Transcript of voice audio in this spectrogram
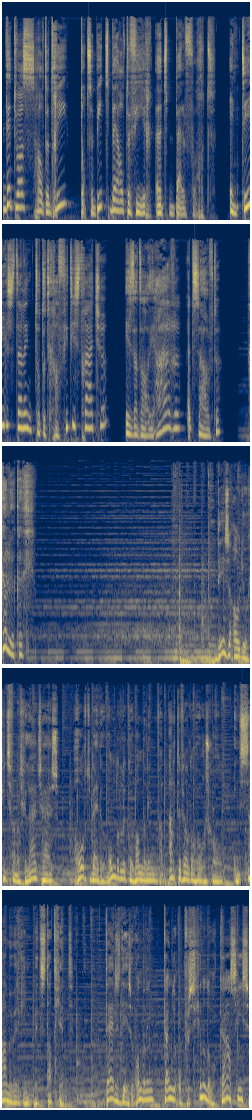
dit was halte 3 tot ze biedt bij halte 4 uit Belfort. In tegenstelling tot het graffiti-straatje is dat al jaren hetzelfde. Gelukkig. Deze audiogids van het Geluidshuis hoort bij de wonderlijke wandeling van Artevelde Hogeschool in samenwerking met Stad Gent. Tijdens deze wandeling kan je op verschillende locaties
